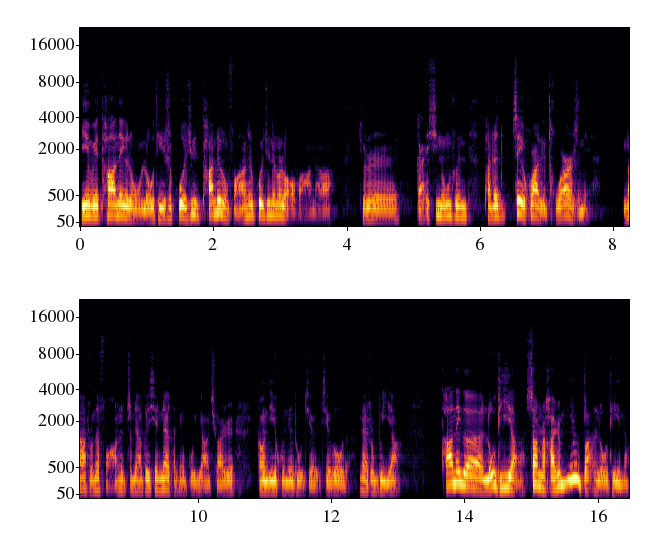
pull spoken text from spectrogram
因为他那种楼梯是过去他那种房子是过去那种老房子啊，就是改新农村，他这这话得头二十年，那时候那房子质量跟现在肯定不一样，全是钢筋混凝土结结构的，那时候不一样。他那个楼梯啊，上面还是木板楼梯呢，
